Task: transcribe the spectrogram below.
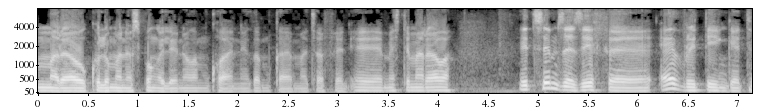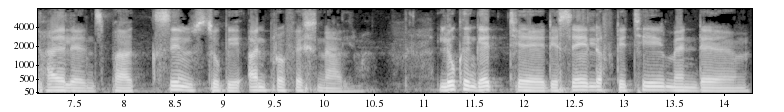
Marawa. Ukhuluma nosibongeleni kamkhwane kamgaya Matafeni. Eh, Mr. Marawa, it seems as if uh, everything at Highlands Park seems to be unprofessional. Looking at uh, the sale of the team and um,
